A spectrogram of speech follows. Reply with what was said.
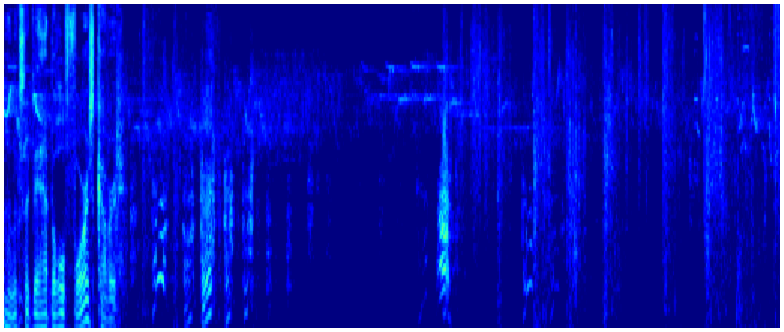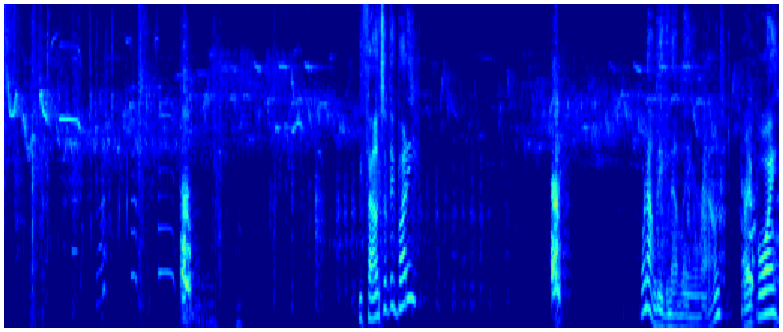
Oh, looks like they have the whole forest covered. You found something, buddy? We're not leaving that laying around, right, boy?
